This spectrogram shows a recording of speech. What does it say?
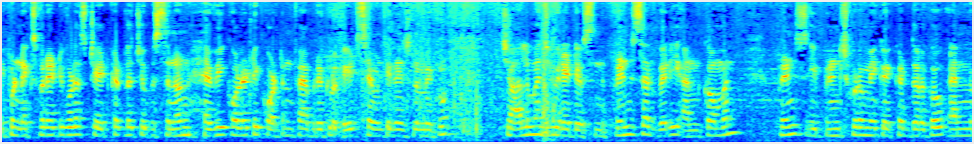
ఇప్పుడు నెక్స్ట్ వెరైటీ కూడా స్ట్రేట్ కట్లో చూపిస్తున్నాను. హెవీ క్వాలిటీ కాటన్ ఫ్యాబ్రిక్లో ఎయిట్ సెవెంటీ రేంజ్లో మీకు చాలా మంచి వెరైటీ వస్తుంది. Prints are very uncommon prints ఈ ప్రింట్స్ కూడా మీకు ఎక్కడ దొరకవు. అండ్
